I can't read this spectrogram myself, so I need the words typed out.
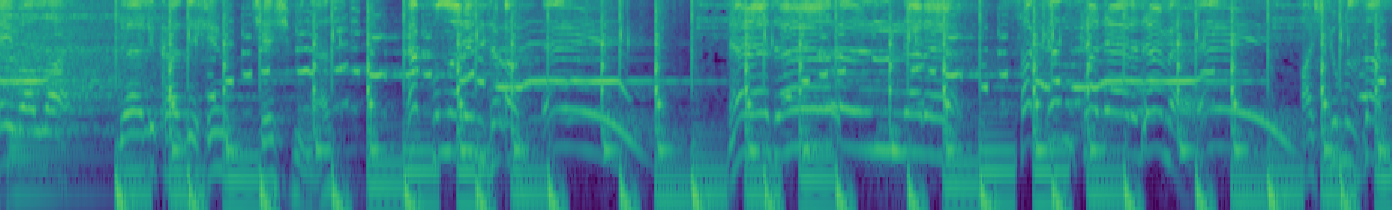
Eyvallah. Değerli kardeşim Çeşminaz, hep bunlar imtihan. Hey! Neden, nereye? Sakın kader deme. Hey! Aşkımızdan.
